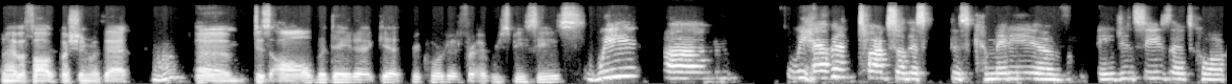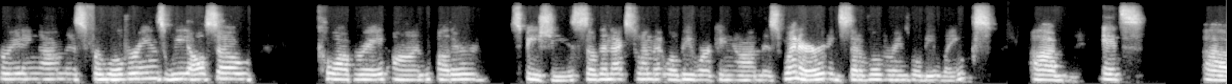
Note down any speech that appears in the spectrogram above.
And I have a follow-up question with that. Mhm. Um, does all the data get recorded for every species? We um, we haven't talked, so this this committee of agencies that's cooperating on this for wolverines, we also cooperate on other species. So the next one that we'll be working on this winter, instead of wolverines, will be lynx. Um, it's uh,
